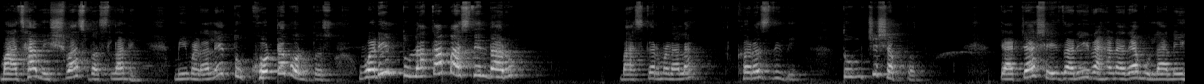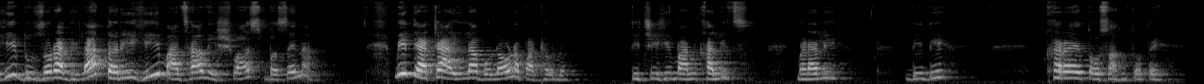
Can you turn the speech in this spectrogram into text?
माझा विश्वास बसला नाही. मी म्हणाले तू खोटं बोलतोस. वडील तुला का पाचतील दारू? भास्कर म्हणाला खरंच दिदी तुमची शपथ. त्याच्या शेजारी राहणाऱ्या मुलानेही दुजोरा दिला तरीही माझा विश्वास बसेना. मी त्याच्या आईला बोलावणं पाठवलं. तिचीही मान खालीच. म्हणाली दीदी खरं आहे तो सांगतो ते.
